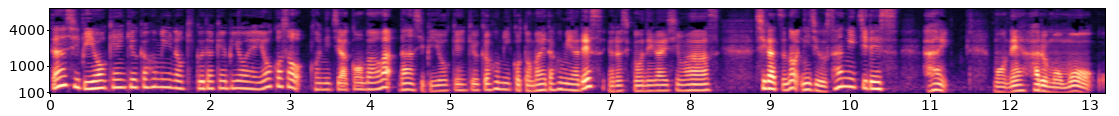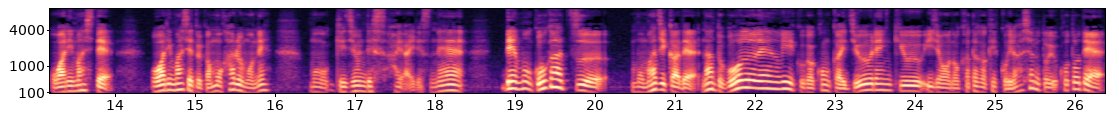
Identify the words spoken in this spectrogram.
男子美容研究家ふみの聞くだけ美容へようこそ。こんにちは、こんばんは。男子美容研究家ふみこと前田文也です。よろしくお願いします。4月の23日です。はい。もうね、春ももう終わりまして、終わりましてというかもう春もね、もう下旬です。早いですね。で、もう5月、もう間近で、なんとゴールデンウィークが今回10連休以上の方が結構いらっしゃるということで、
